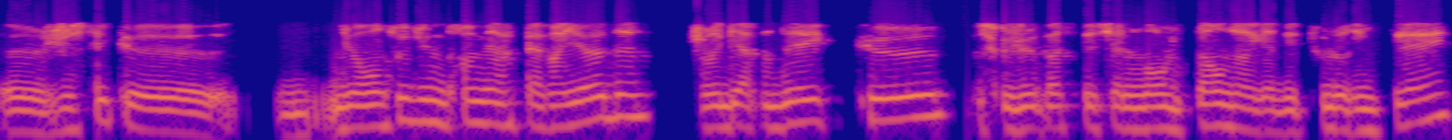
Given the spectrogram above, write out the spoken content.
je sais que durant toute une première période, je regardais que, parce que je n'avais pas spécialement le temps de regarder tout le replay,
